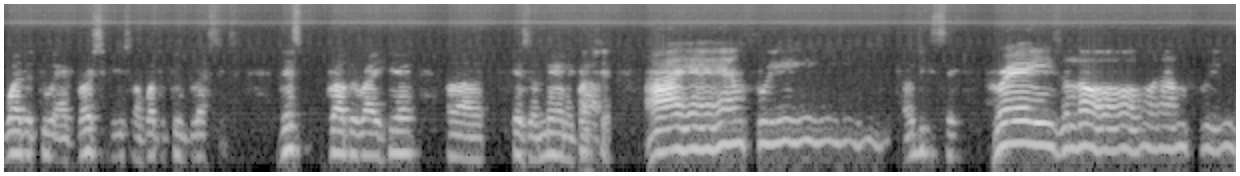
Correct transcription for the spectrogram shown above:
whether through adversities or whether through blessings. This brother right here uh, is a man of God. I am free. You say? Praise the Lord, I'm free.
